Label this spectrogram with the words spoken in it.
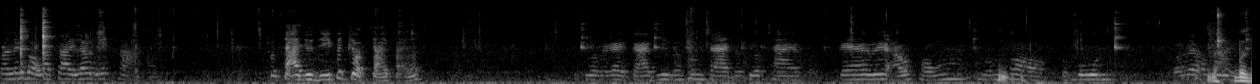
ก็เลยบอกว่าใจแล้วเด็กค่ะจ่ายอยู่ดีไปจวบจ่ายไป ตัวไปได้จ่ายพี่เป็นคนจ่ายไปตัวจ่ายแกเลยเอาของหลวงพ่อสมบูรณ์เบิ่ง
